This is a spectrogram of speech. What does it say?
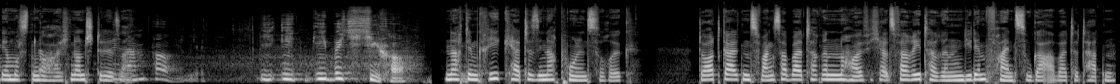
Wir mussten gehorchen und still sein. Nach dem Krieg kehrte sie nach Polen zurück. Dort galten Zwangsarbeiterinnen häufig als Verräterinnen, die dem Feind zugearbeitet hatten.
